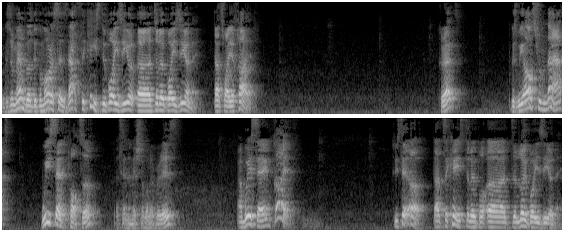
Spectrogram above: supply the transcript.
Because remember, the Gemara says that's the case. Uh, That's why you're chayav. Correct? Because we asked from that, we said potter, let's say in the Mishnah, whatever it is, and we're saying chayav. So we say, oh, that's the case, ziyone.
